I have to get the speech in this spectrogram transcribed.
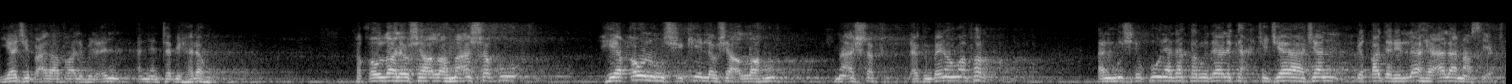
يجب على طالب العلم أن ينتبه له. فقول الله لو شاء الله ما أشركوا هي قول المشركين لو شاء الله ما أشركنا لكن بينهما فرق. المشركون ذكروا ذلك احتجاجا بقدر الله على معصيته.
